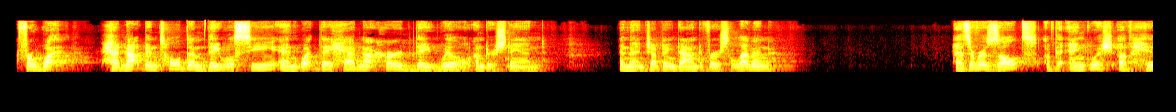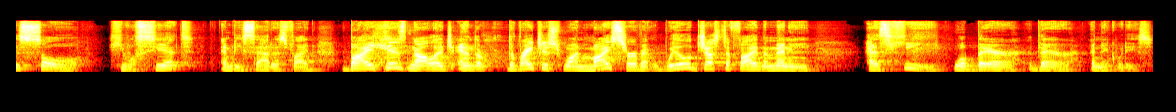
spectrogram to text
for what had not been told them, they will see, and what they had not heard, they will understand. And then jumping down to verse 11. As a result of the anguish of his soul, he will see it and be satisfied. By his knowledge and the, the righteous one, my servant will justify the many as he will bear their iniquities.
